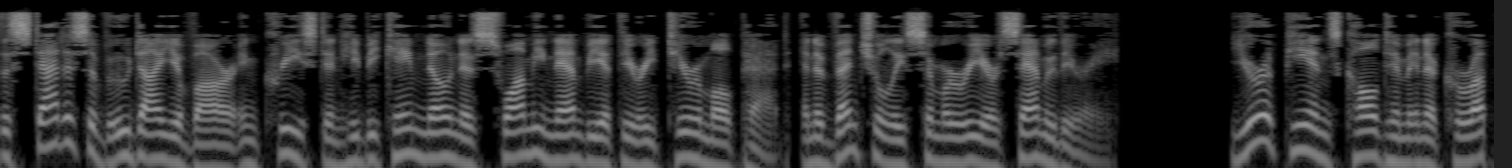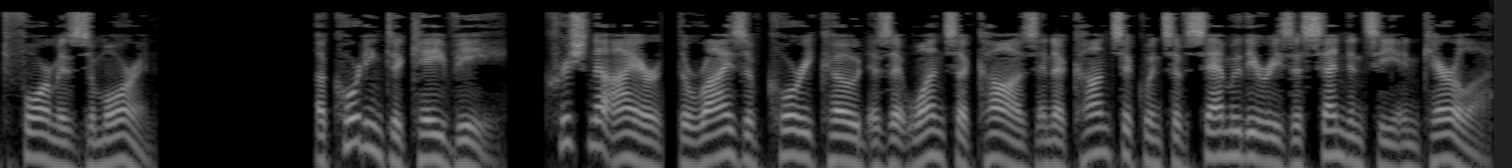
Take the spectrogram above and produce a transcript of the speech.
The status of Udayavar increased and he became known as Swami Nambiathiri Tirumulpad, and eventually Samuri or Samuthiri. Europeans called him in a corrupt form as Zamorin. According to K.V. Krishna Iyer, the rise of Kozhikode is at once a cause and a consequence of Samoothiri's ascendancy in Kerala.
